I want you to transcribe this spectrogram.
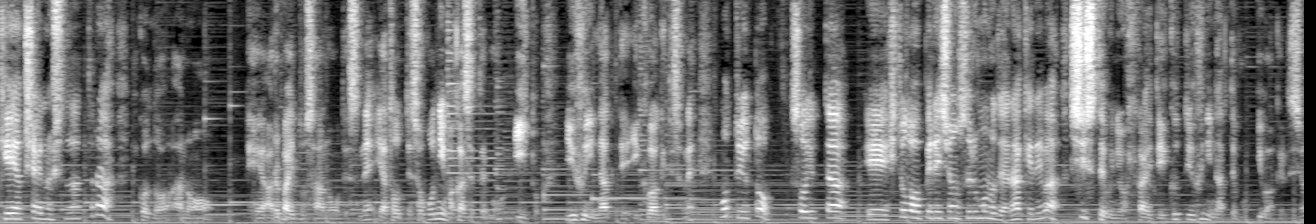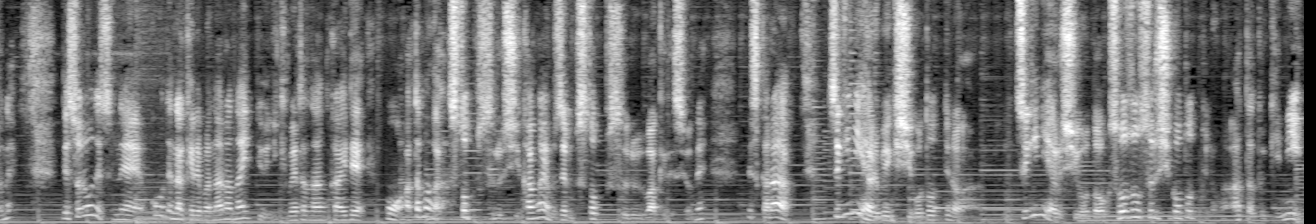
契約社員の人だったら、今度、あの、えアルバイトさんをですね、雇ってそこに任せてもいいというふうになっていくわけですよね。もっと言うと、そういった、え人がオペレーションするものではなければ、システムに置き換えていくっていうふうになってもいいわけですよね。で、それをですね、こうでなければならないっていうふうに決めた段階で、もう頭がストップするし、考えも全部ストップするわけですよね。ですから、次にやるべき仕事っていうのは、次にやる仕事、想像する仕事っていうのがあったときに、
